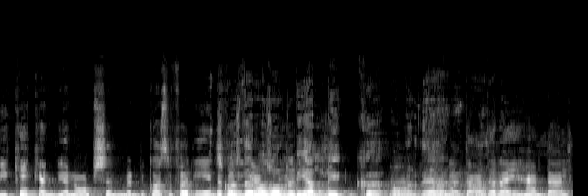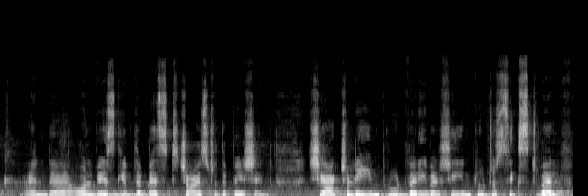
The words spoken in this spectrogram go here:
PK can be an option, but because of her age. Because there young- was already a leak uh, Uh, over there. no, no, the other eye had DALK and uh, always give the best choice to the patient. She actually improved very well. She improved to 612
